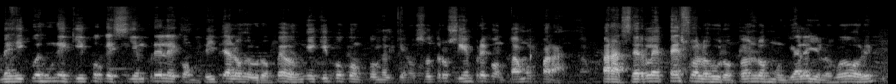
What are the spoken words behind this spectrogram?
México es un equipo que siempre le compite a los europeos, es un equipo con, con el que nosotros siempre contamos para, para hacerle peso a los europeos en los mundiales y en los Juegos Olímpicos.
